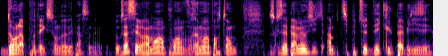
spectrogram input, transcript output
dans la protection de données personnelles. Donc ça, c'est vraiment un point vraiment important parce que ça permet aussi un petit peu de se déculpabiliser.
